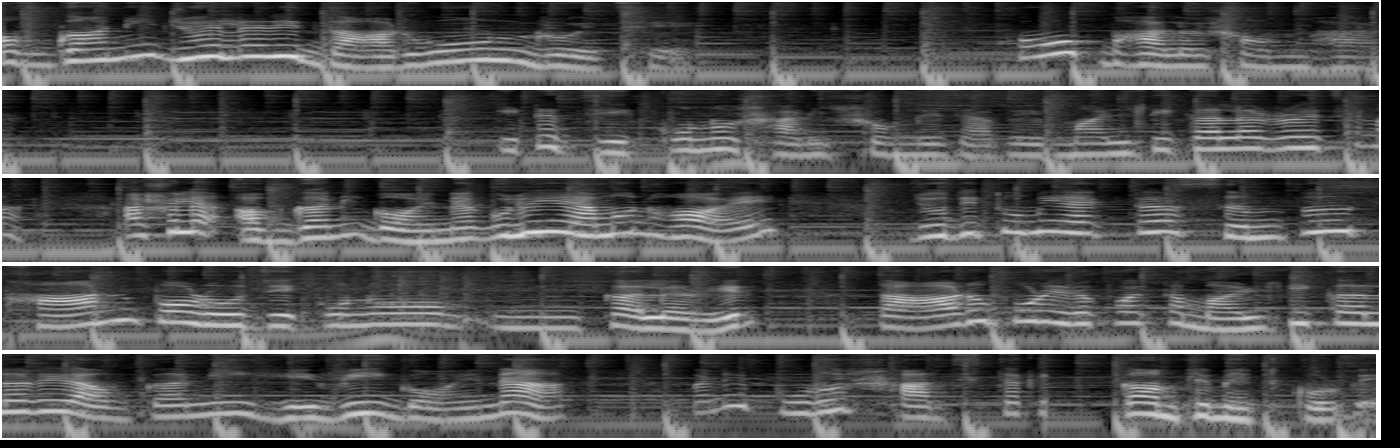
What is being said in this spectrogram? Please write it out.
আফগানি জুয়েলারি দারুণ রয়েছে। খুব ভালো সম্ভার। এটা যে কোনো শাড়ির সঙ্গে যাবে। মাল্টি কালার রয়েছে না? আসলে আফগানি গয়নাগুলোই এমন হয় যদি তুমি একটা সিম্পল থান পরো যে কোনো কালারের তার উপর এরকম একটা মাল্টি কালারের আফগানি হেভি গয়না মানে পুরো সাজটাকে কমপ্লিমেন্ট করবে।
